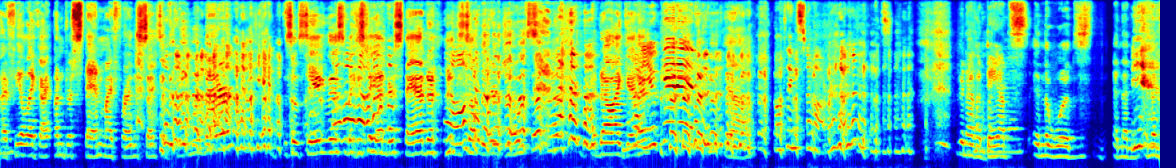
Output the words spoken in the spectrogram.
I Mhm. feel like I understand my friend's sense of humor better. yeah. So seeing this makes me understand some of your jokes. And now I get Now it. you get it. Yeah. All thanks to Hot Rod. You're gonna have a Oh my dance in the woods and then and then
